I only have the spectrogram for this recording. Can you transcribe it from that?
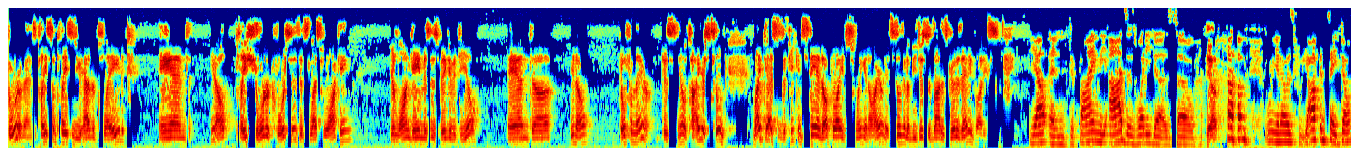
tour events, play some places you haven't played, and you know, play shorter courses. It's less walking. Your long game isn't as big of a deal, and uh, you know, go from there. Because you know, Tiger's still. My guess is if he can stand upright and swing an iron, it's still going to be just about as good as anybody's. Yeah, and defying the odds is what he does. So, yeah, um, you know, as we often say, don't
